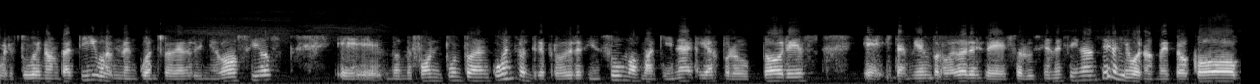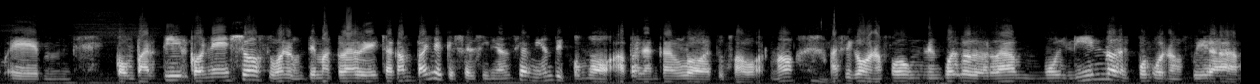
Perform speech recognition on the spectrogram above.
pues estuve en Oncativo, en un encuentro de agrinegocios, eh, donde fue un punto de encuentro entre proveedores de insumos, maquinarias, productores eh, y también proveedores de soluciones financieras. Y bueno, me tocó eh, compartir con ellos, bueno, un tema clave de esta campaña que es el financiamiento y cómo apalancarlo a tu favor, ¿no? Así que bueno, fue un encuentro de verdad muy lindo. Después, bueno, fui a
